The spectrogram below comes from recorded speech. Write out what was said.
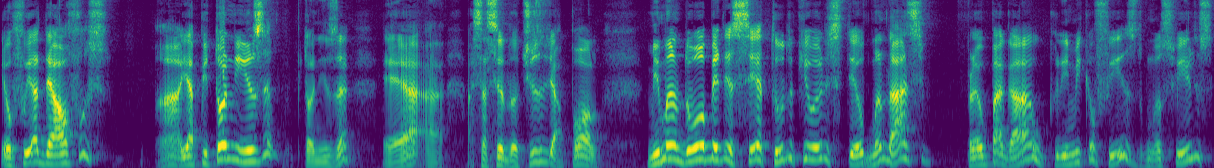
eu fui a Delfos ah, e a Pitonisa, Pitonisa é a, a sacerdotisa de Apolo, me mandou obedecer a tudo que o Euristeu mandasse para eu pagar o crime que eu fiz com meus filhos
